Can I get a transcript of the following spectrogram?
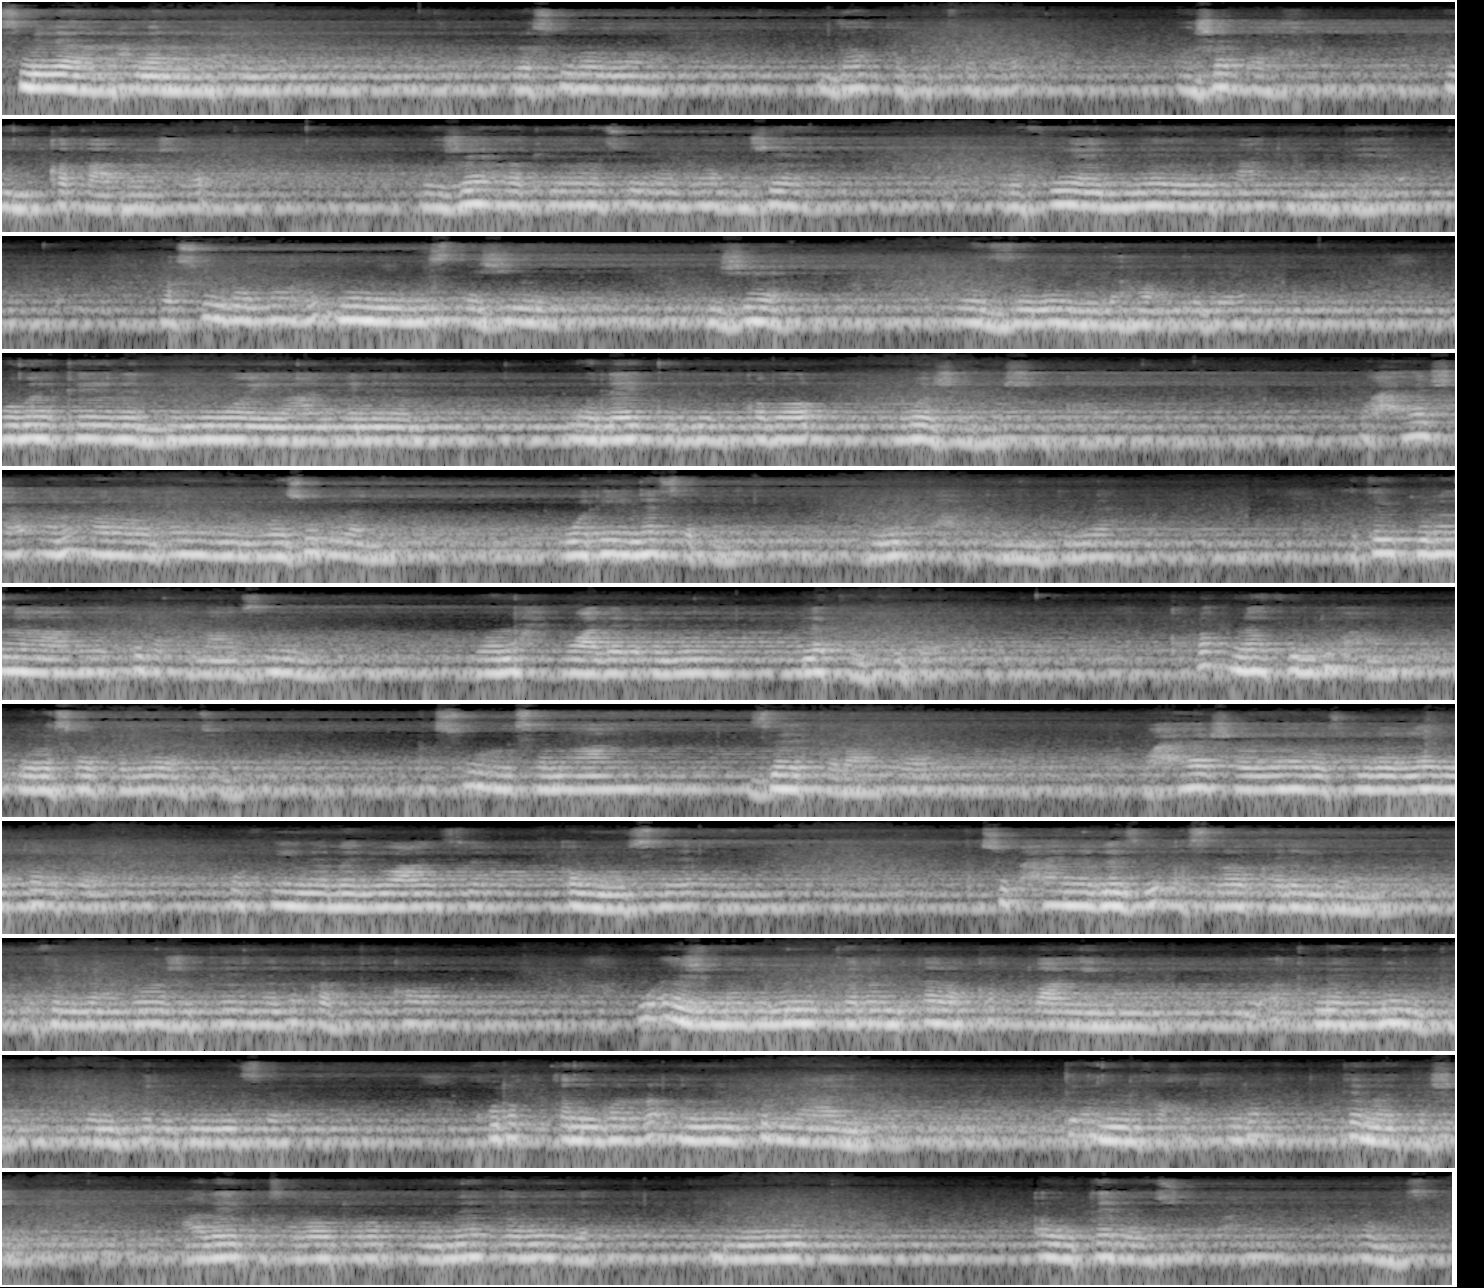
بسم الله الرحمن الرحيم. رسول الله ضاق بالفضاء الخط وانقطع الرجاء. وجاهك يا رسول الله جاه رفيع النار رفعته الانتهاء رسول الله إني مستجيب. بجاه والزمان له اعتداء. وما كانت دموعي عن عنان ولكن للقضاء وجب الشقاء وحاشا أن أرى دينا وذلا ولي نسبا بمضحك وانتماء أتيت لنا على خلق عظيم ونحن على العموم لك الفداء. قرأنا في الضحى ولسوف يعطي. فسر سماعا ذاك العطاء. وحاشا يا رسول الله ترضى. وفينا من يعذب أو يساء. فسبحان الذي أسراك ليلا. وفي المعراج كان لك ارتقاء وأجمل منك لم تر قط عيني وأكمل منك لم تلد النساء. خلقت مبرأ من كل عيب كأنك قد خلقت كما تشاء. عليك صلاة ربي ما توالى دور أو تلا سبحان ومساء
